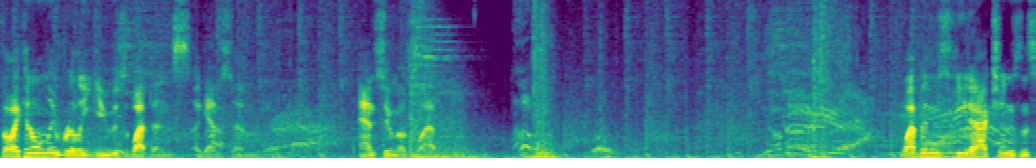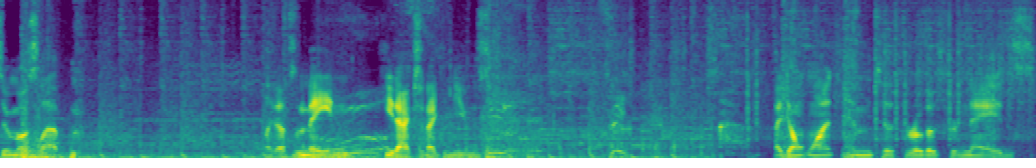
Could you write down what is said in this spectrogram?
Though I can only really use weapons against him. And Sumo Slap. Weapons, heat actions, and Sumo Slap. like, that's the main heat action I can use. I don't want him to throw those grenades.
